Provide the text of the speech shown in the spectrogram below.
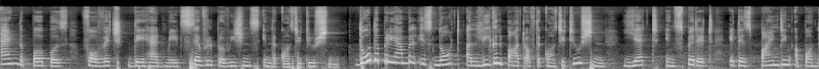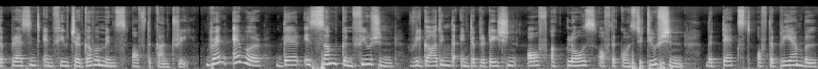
and the purpose for which they had made several provisions in the Constitution. Though the preamble is not a legal part of the Constitution, yet in spirit it is binding upon the present and future governments of the country. Whenever there is some confusion regarding the interpretation of a clause of the Constitution, the text of the preamble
